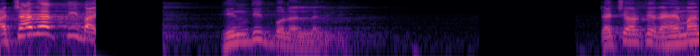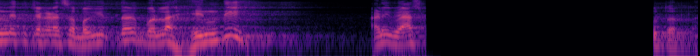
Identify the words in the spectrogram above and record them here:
अचानक ती बाई हिंदीत बोलायला लागली. त्याच्यावरती रहमानने तिच्याकडे असं बघितलं बोलला हिंदी? आणि व्यास उतरला.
